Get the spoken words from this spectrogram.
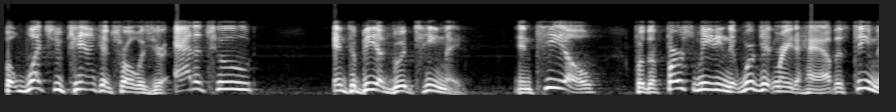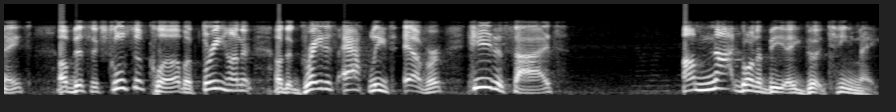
But what you can control is your attitude and to be a good teammate. And T.O., for the first meeting that we're getting ready to have as teammates of this exclusive club of 300 of the greatest athletes ever, he decides, I'm not going to be a good teammate.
